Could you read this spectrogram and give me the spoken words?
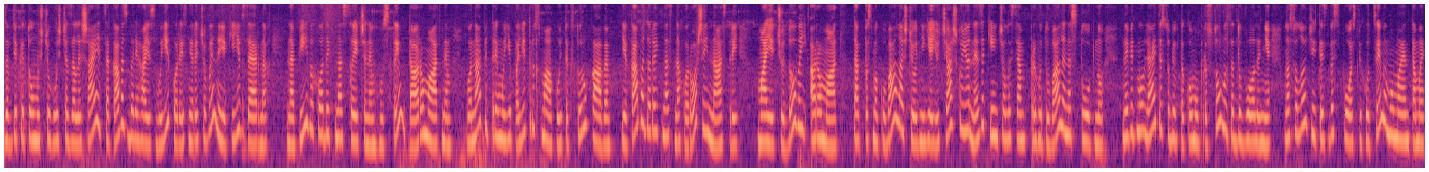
Завдяки тому, що гуща залишається, кава зберігає свої корисні речовини, які є в зернах. Напій виходить насиченим, густим та ароматним. Вона підтримує палітру смаку і текстуру кави, яка бадорить нас на хороший настрій. Має чудовий аромат. Так посмакувала, що однією чашкою не закінчилося. Приготували наступну. Не відмовляйте собі в такому простому задоволенні, насолоджуйтесь без поспіху цими моментами,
